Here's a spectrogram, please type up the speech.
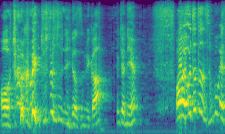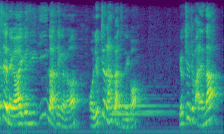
어, 저 거의 주술 수준이었습니까? 형제님? 어, 어쨌든 성공했어요, 내가. 이거 이긴 것 같아, 이거는. 어, 역전을 한 것 같은데, 이거. 역전 좀 안 했나?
